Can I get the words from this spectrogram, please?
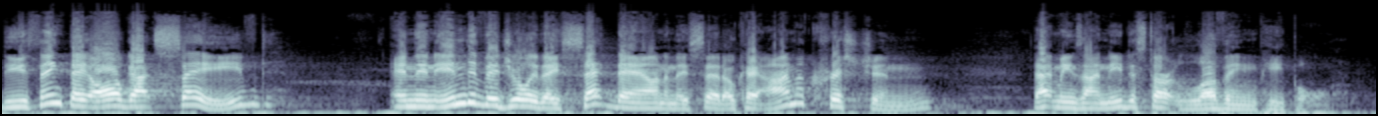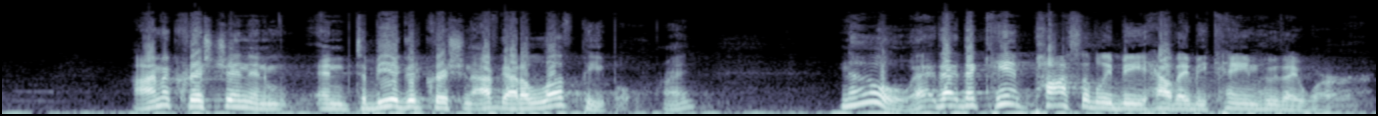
Do you think they all got saved? And then individually they sat down and they said, okay, I'm a Christian. That means I need to start loving people. I'm a Christian, and, and to be a good Christian, I've got to love people, right? No, that, that can't possibly be how they became who they were.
